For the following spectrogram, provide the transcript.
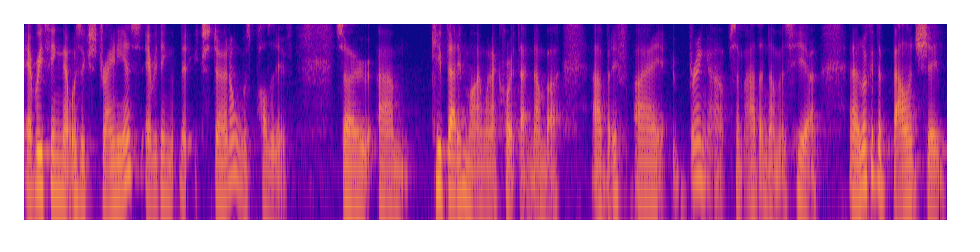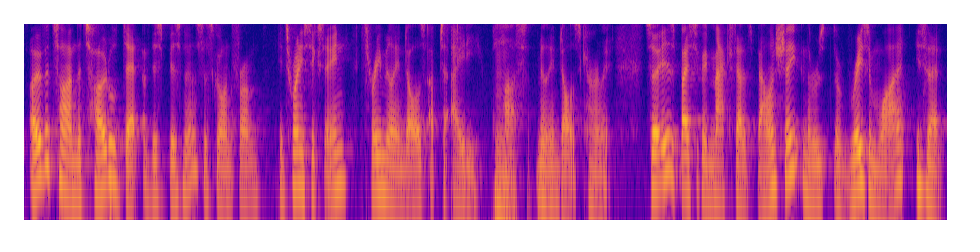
Everything that was extraneous, everything that external was positive. So um, keep that in mind when I quote that number. Uh, but if I bring up some other numbers here and I look at the balance sheet, over time, the total debt of this business has gone from in 2016, $3 million up to 80 plus million dollars currently. So it is basically maxed out its balance sheet. And the, re- the reason why is that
